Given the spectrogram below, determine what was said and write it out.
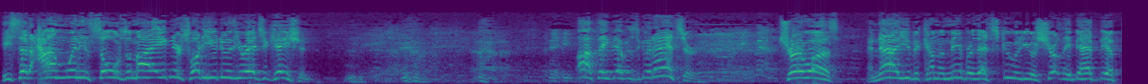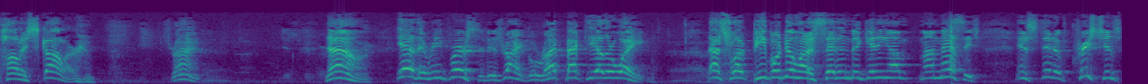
He said, I'm winning souls with my ignorance. What do you do with your education? I think that was a good answer. Sure was. And now you become a member of that school, you'll certainly have to be a polished scholar. That's right. Now, yeah, they reversed it. Is right. Go right back the other way. That's what people are doing. What I said in the beginning of my message. Instead of Christians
